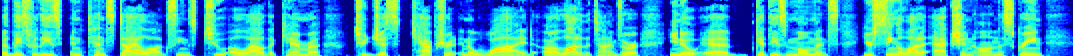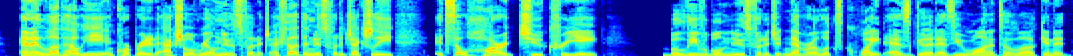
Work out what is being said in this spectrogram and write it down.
at least for these intense dialogue scenes, to allow the camera to just capture it in a wide a lot of the times, or you know, uh, get these moments. You're seeing a lot of action on the screen. And I love how he incorporated actual real news footage. I feel like the news footage actually, it's so hard to create believable news footage. It never looks quite as good as you want it to look. And it,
